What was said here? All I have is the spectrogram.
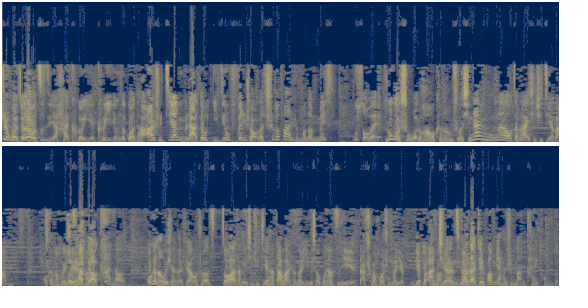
是我觉得我自己还可以，可以赢得过他；二是既然你们俩都已经分手了，吃个饭什么的没无所谓。如果是我的话，我可能说行啊，那咱们俩一起去接吧。我可能会这样，我才不要看到你。我可能会选择这样，我说走啊，咱们一起去接她。大晚上的，一个小姑娘自己打车或者什么的也也不安全。其实我在这方面还是蛮开通的。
